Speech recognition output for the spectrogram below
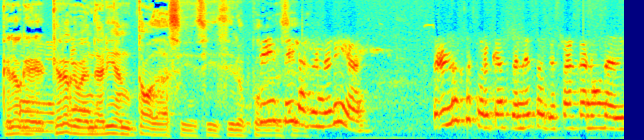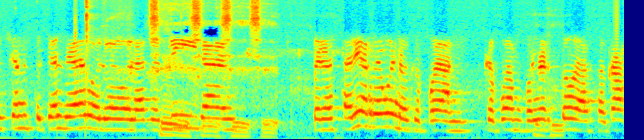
Creo que, eh, creo que venderían todas si, si, si lo puedo Sí, sí, las venderían. Pero no sé por qué hacen eso, que sacan una edición especial de algo, luego la retiran. sí, sí, sí. Pero estaría re bueno que puedan que puedan poner todas acá.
